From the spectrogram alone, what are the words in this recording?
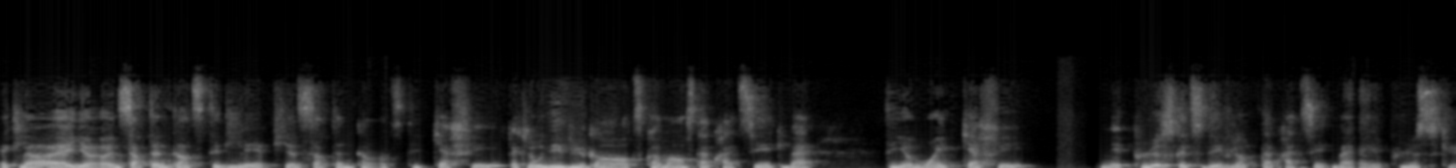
fait que là, euh, il y a une certaine quantité de lait, puis il y a une certaine quantité de café. Fait que là, au début, quand tu commences ta pratique, ben, il y a moins de café, mais plus que tu développes ta pratique, ben, plus que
